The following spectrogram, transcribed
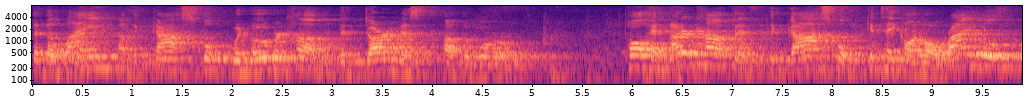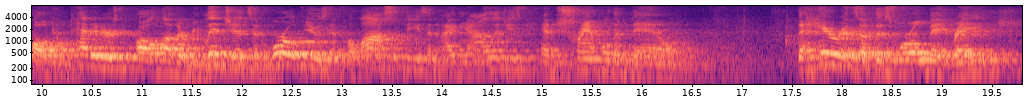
that the light of the gospel would overcome the darkness of the world. Paul had utter confidence that the gospel can take on all rivals, all competitors, all other religions and worldviews and philosophies and ideologies and trample them down. The Herods of this world may rage.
